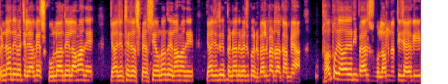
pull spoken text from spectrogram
ਪਿੰਡਾਂ ਦੇ ਵਿੱਚ ਲਿਆ ਕੇ ਸਕੂਲਾਂ ਤੇ ਲਾਵਾਂਗੇ ਜਾਂ ਜਿੱਥੇ ਡਿਸਪੈਂਸਰੀ ਉਹਨਾਂ ਤੇ ਲਾਵਾਂਗੇ ਜਾਂ ਜਿੱਥੇ ਪਿੰਡਾਂ ਦੇ ਵਿੱਚ ਕੋਈ ਡਿਵੈਲਪਮੈਂਟ ਦਾ ਕੰਮ ਆ ਸਭ ਤੋਂ ਜ਼ਿਆਦਾ ਜਿਹੜੀ ਪਹਿਲ ਸਕੂਲਾਂ ਨੂੰ ਦਿੱਤੀ ਜਾਏਗੀ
